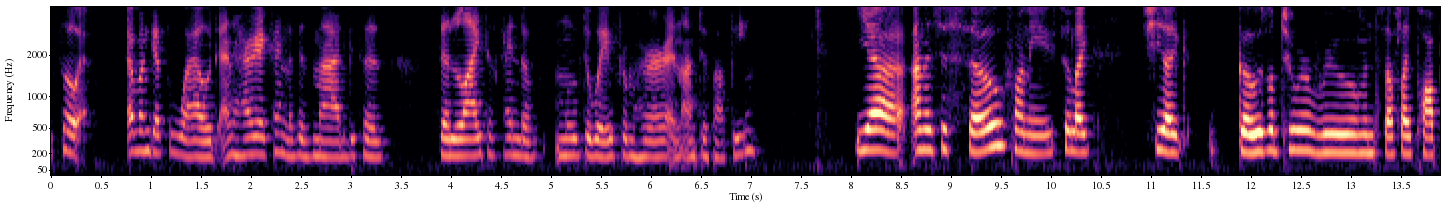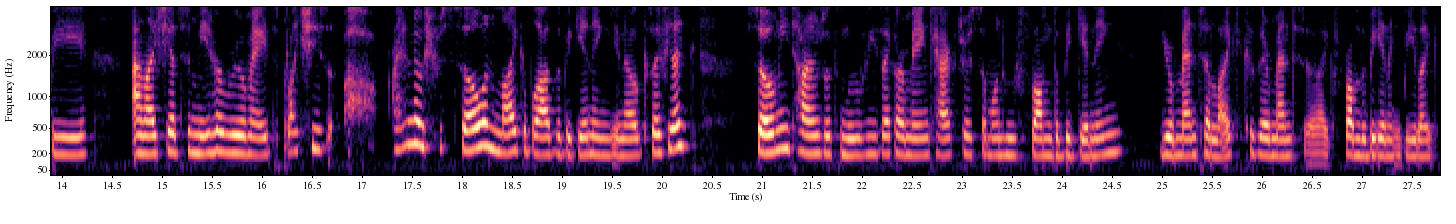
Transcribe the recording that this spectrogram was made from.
So everyone gets wowed and Harriet kind of is mad because the light has kind of moved away from her and onto Poppy. Yeah, and it's just so funny. So like she like goes up to her room and stuff like Poppy and like she gets to meet her roommates, but like she's oh, I don't know, she was so unlikable at the beginning, you know, because I feel like so many times with movies like our main character is someone who from the beginning you're meant to like because they're meant to like from the beginning be like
